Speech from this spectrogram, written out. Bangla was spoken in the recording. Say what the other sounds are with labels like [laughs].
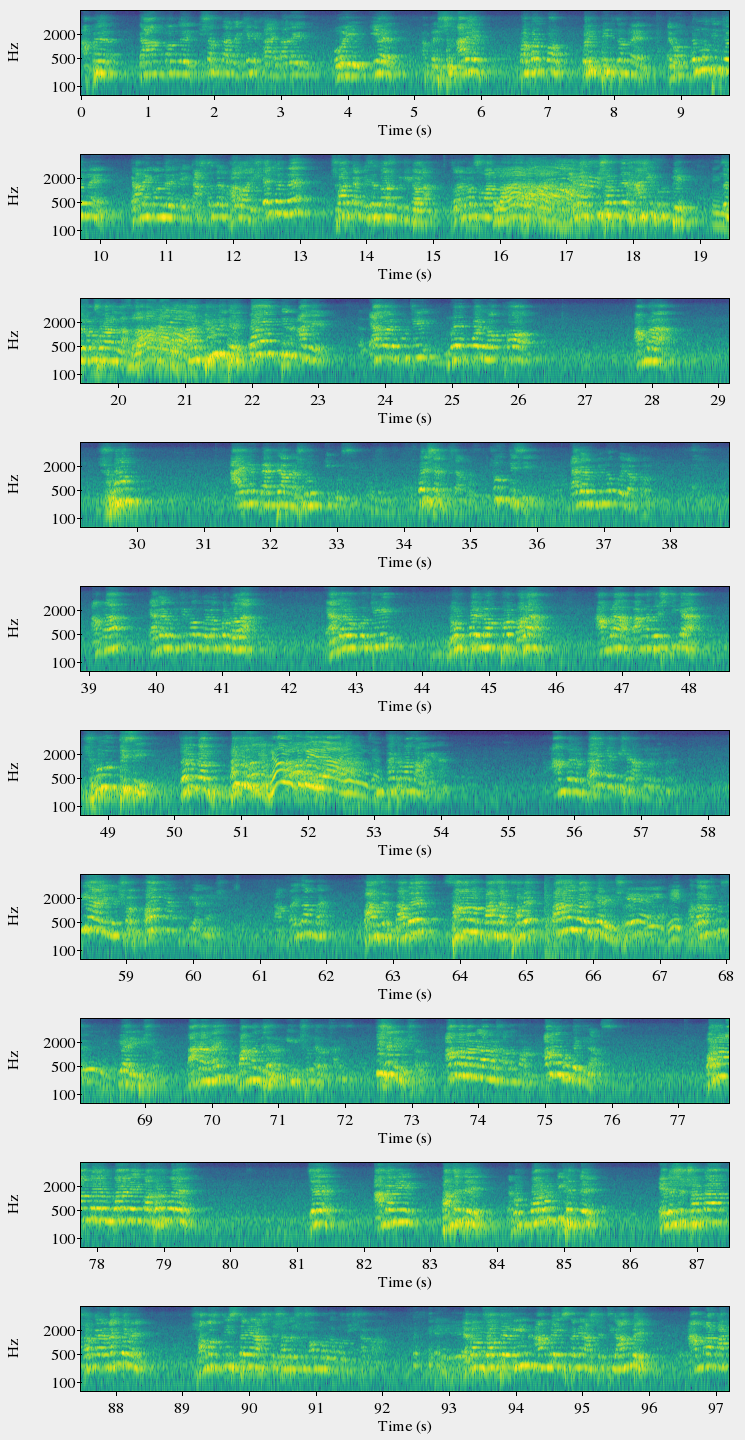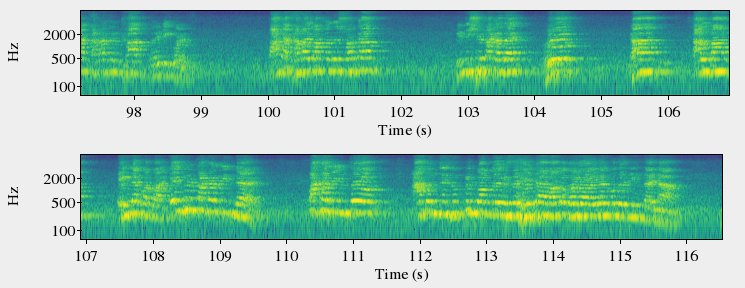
আপনার গ্রাম গঞ্জের কৃষকরা যে খেটে খায় তাদের ওই ইয়ে আপনার সারের প্রকল্প পরিবৃদ্ধির জন্য এবং উন্নতির জন্য গ্রামে গঞ্জের এই কাজটা যেন ভালো হয় সেই জন্য সরকার দিয়েছে দশ কোটি ডলার। যেরকম সুবহানাল্লাহ। এবার কৃষকদের হাসি ফুটবে। যেরকম সুবহানাল্লাহ। সুবহানাল্লাহ। তার বিরুদ্ধে কয়েকদিন আগে এগারো কোটি নব্বই লক্ষ আমরা সুদ আইনের ব্যাংকে আমরা সুদ কি করছি? পরিষ্কার করছি আমরা। সুদ দিছি। এগারো কোটি নব্বই লক্ষ। আমরা এগারো কোটি নব্বই লক্ষ ডলার। এগারো কোটি নব্বই লক্ষ ডলার আমরা বাংলাদেশ থেকে সুদ দিছি। যেরকম আন্দোলন কিসের আন্দোলন করে? পিয়ার ইলেকশন হোক না পিয়ার ইলেকশন আমরাই জান না যাদের বাজার হবে তারাই বলে পিয়ার ইলেকশন আদালত করছে পিয়ার ইলেকশন টাকা নাই বাংলাদেশের খায় কিসের ইলেকশন আমরা বাংলা আমরা সাধারণ কি লাভ আছে? গণ আন্দোলন করেন এই কথার উপরে যে আগামী বাজেটে এবং পরবর্তী ক্ষেত্রে এদেশের সরকার সরকারের মাধ্যমে সমস্ত ইসলামী রাষ্ট্রের সদস্য সুসম্পর্ক প্রতিষ্ঠা করা। এবং যত ঋণ আনবে, ইসলামী রাষ্ট্রের থেকে আনবে, আমরা টাকা খাটানোর খাত রেডি করেন টাকা খাটায় বাংলাদেশ সরকার, বিদেশে টাকা দেয়, রোড এইগুলা করবা। এইগুলো টাকার ঋণ দেয়। টাকা ঋণ তো আদম যে যুক্তির বন্ধ হয়ে সেটা ভালো করো এদের মধ্যে ঋণ দেয় না।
